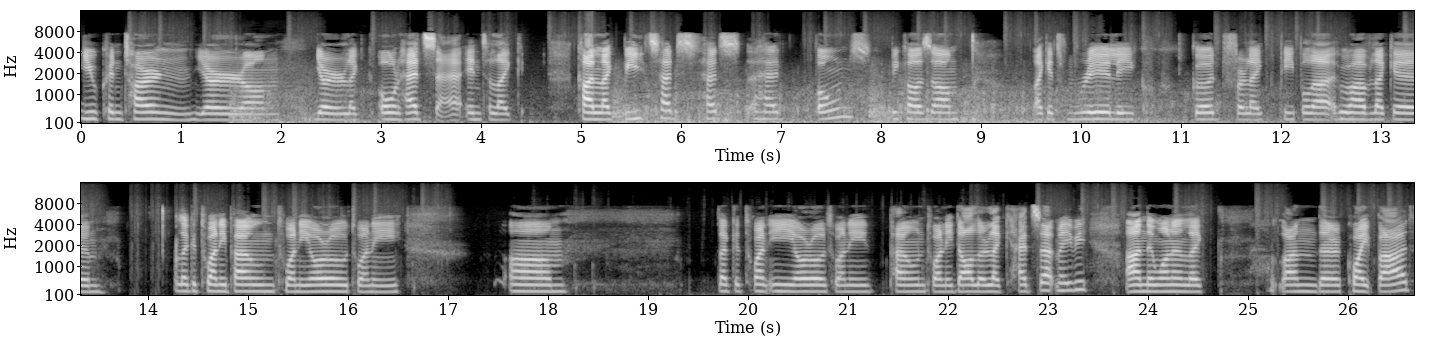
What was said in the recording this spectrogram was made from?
you can turn your um your like own headset into like kind of like Beats heads heads headphones because um like it's really good for like people that who have like a like a 20 pound 20 euro 20 um like a 20 euro 20 pound 20 dollar like headset maybe and they want to like and they're quite bad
